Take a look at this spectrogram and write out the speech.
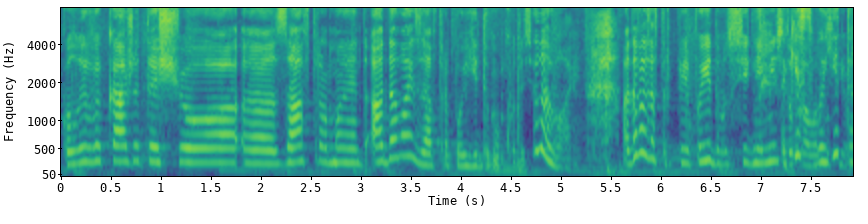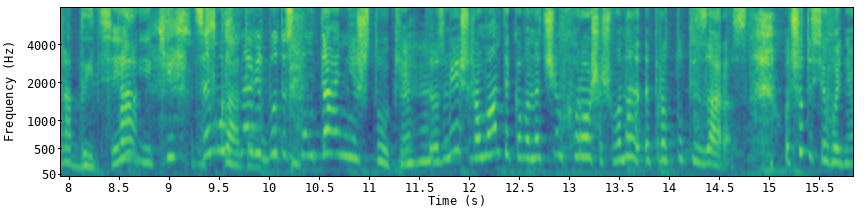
коли ви кажете, що е, завтра ми а давай завтра поїдемо кудись, а давай. А давай завтра поїдемо в сусіднє місто. Такі свої поп'ємо. традиції, так. які це можуть навіть бути спонтанні штуки. uh Розумієш, романтика вона чим хороша, що вона про тут і зараз. От що ти сьогодні?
